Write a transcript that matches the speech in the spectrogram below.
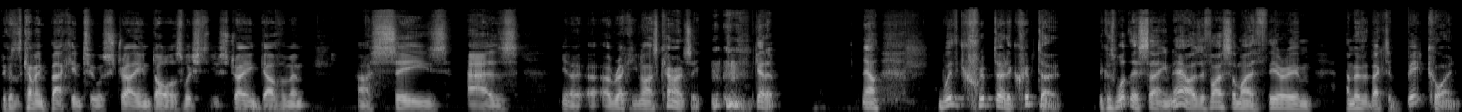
because it's coming back into Australian dollars, which the Australian government uh, sees as you know a, a recognised currency. Get it? Now, with crypto to crypto, because what they're saying now is if I sell my Ethereum and move it back to Bitcoin,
